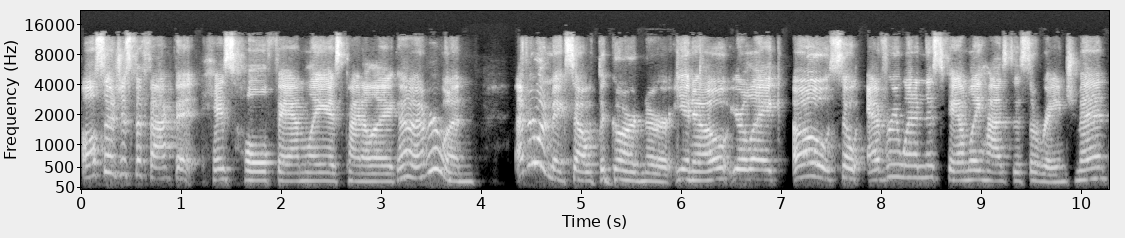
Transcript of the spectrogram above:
Also, just the fact that his whole family is kind of like, oh, everyone, everyone makes out with the gardener. You know, you're like, oh, so everyone in this family has this arrangement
